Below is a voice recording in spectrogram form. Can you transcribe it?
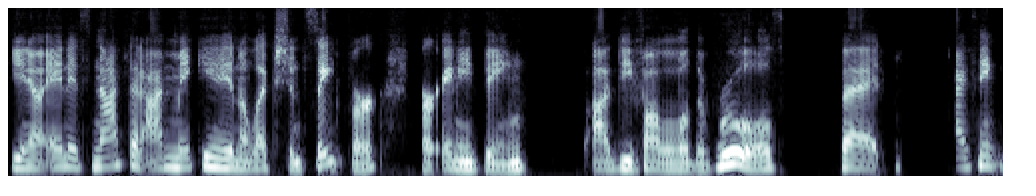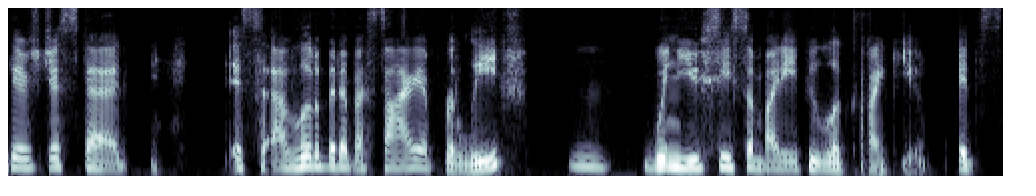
you know and it's not that i'm making an election safer or anything uh, do follow the rules but i think there's just a it's a little bit of a sigh of relief Mm. when you see somebody who looks like you it's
